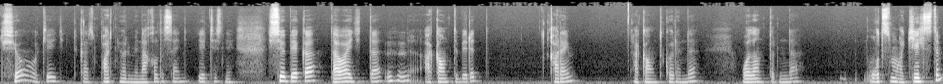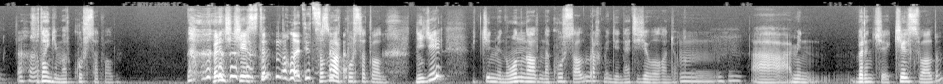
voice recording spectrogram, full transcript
Все окей дейді. Қазір партнермен ақылдасайын дейді ертесіне. Все бека давай дейді да. Аккаунтты береді. Қараймын. Аккаунтты көремін да. Ойланып тұрдым да. Отыз мыңға келістім. Содан кейін барып курс сатып алдым. Бірінші келістім. Молодец. Сосын барып курс сатып алдым. Неге? Өйткені мен оның алдында курс алдым бірақ менде нәтиже болған жоқ. А мен бірінші келісіп алдым.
